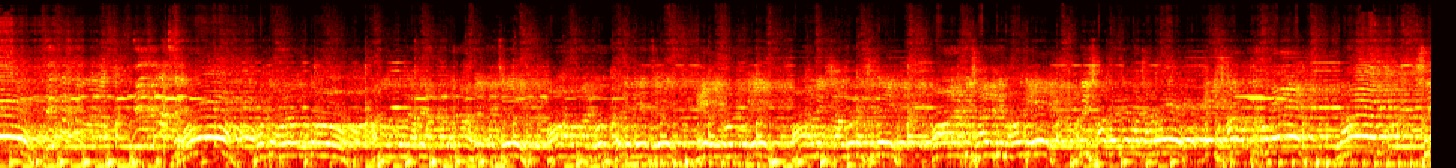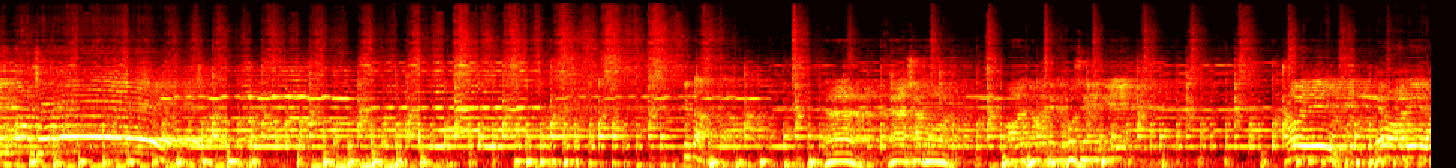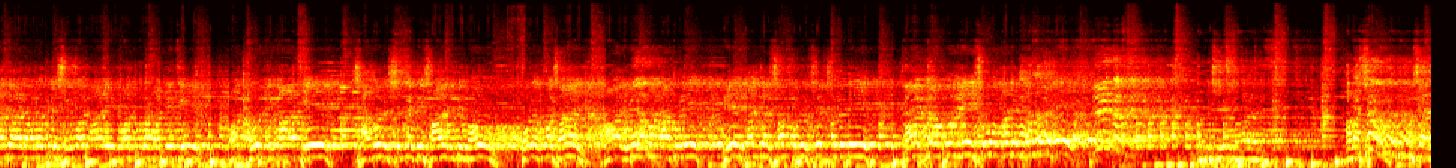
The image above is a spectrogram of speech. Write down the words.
পত্র পাঠিয়েছে পত্র লেখা আছে সাগরের সঙ্গে বিশাল বিবাহ। পরমশাই মশাই আর বিরামা না করে বিয়ের কাজটা কিছু শেষ করে দে। জয় এই শুভ কাজে ভালো ঠিক আছে। আমি এসেছি মহারাজ আমার সব বিষয়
